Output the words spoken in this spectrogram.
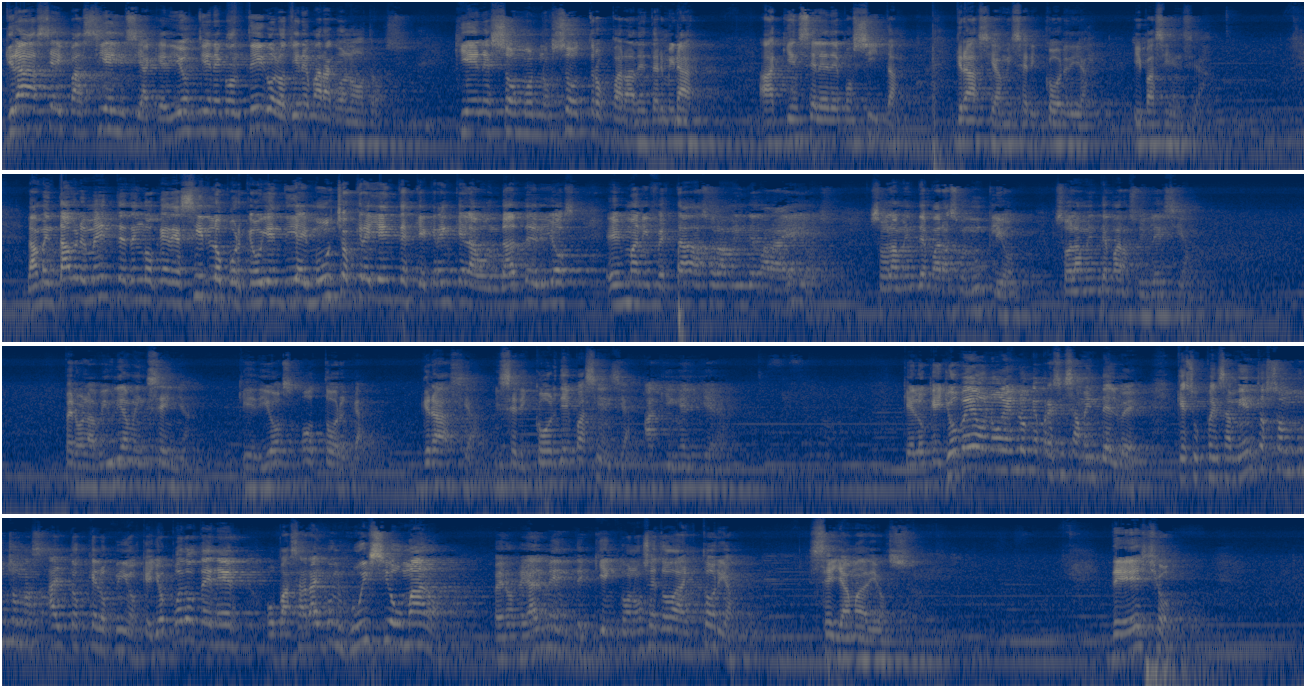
gracia y paciencia que Dios tiene contigo lo tiene para con otros. ¿Quiénes somos nosotros para determinar a quién se le deposita gracia, misericordia y paciencia? Lamentablemente tengo que decirlo porque hoy en día hay muchos creyentes que creen que la bondad de Dios es manifestada solamente para ellos, solamente para su núcleo, solamente para su iglesia. Pero la Biblia me enseña que Dios otorga gracia, misericordia y paciencia a quien Él quiera. Que lo que yo veo no es lo que precisamente Él ve. Que sus pensamientos son mucho más altos que los míos. Que yo puedo tener o pasar algún juicio humano. Pero realmente quien conoce toda la historia se llama Dios. De hecho,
